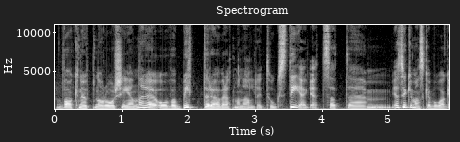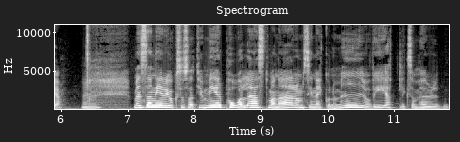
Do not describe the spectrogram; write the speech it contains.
vakna upp några år senare och vara bitter över att man aldrig tog steget. Så att, um, jag tycker man ska våga. Mm. Men sen är det ju också så att ju mer påläst man är om sin ekonomi och vet liksom hur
